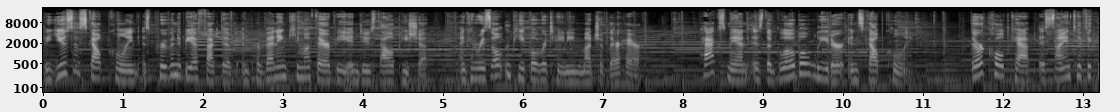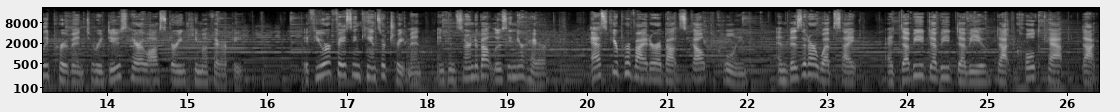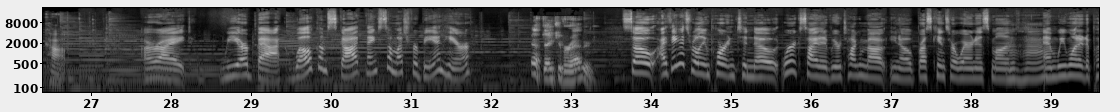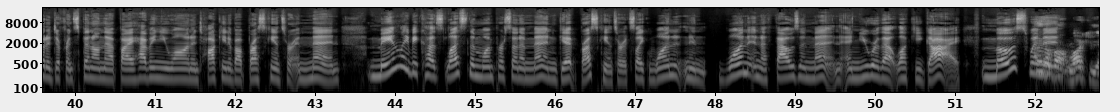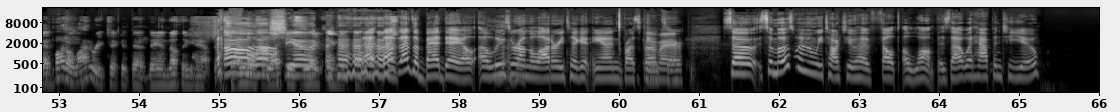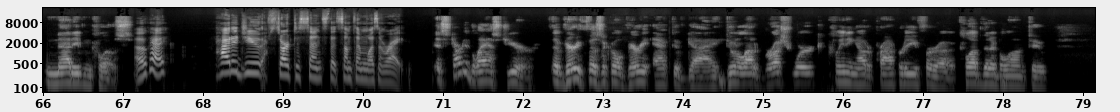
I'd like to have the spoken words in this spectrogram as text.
The use of scalp cooling is proven to be effective in preventing chemotherapy induced alopecia and can result in people retaining much of their hair. Paxman is the global leader in scalp cooling. Their cold cap is scientifically proven to reduce hair loss during chemotherapy. If you are facing cancer treatment and concerned about losing your hair, ask your provider about scalp cooling and visit our website at www.coldcap.com. All right, we are back. Welcome, Scott. Thanks so much for being here. Yeah, thank you for having me. So I think it's really important to note we're excited. We were talking about, you know, Breast Cancer Awareness Month, Mhm. and we wanted to put a different spin on that by having you on and talking about breast cancer in men, mainly because less than 1% of men get breast cancer. It's like one in one in a thousand men, and you were that lucky guy. Most I don't know women. about lucky. I bought a lottery ticket that day and nothing happened. Oh, I don't know if well, luck was the right shoot. thing to call. that, that, that's a bad day. A, a loser on the lottery ticket and breast Bummer. cancer. So, so most women we talk to have felt a lump. Is that what happened to you? Not even close. Okay. How did you start to sense that something wasn't right? It started last year. A very physical, very active guy, doing a lot of brush work, cleaning out a property for a club that I belong to,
